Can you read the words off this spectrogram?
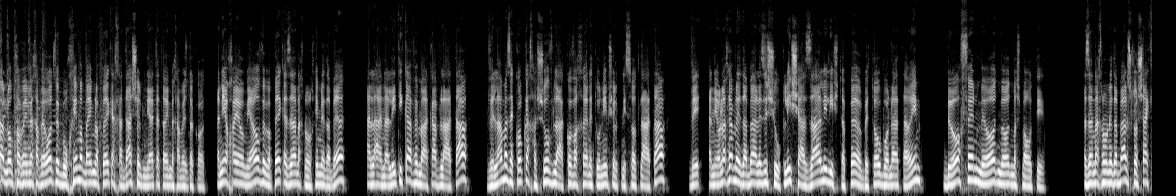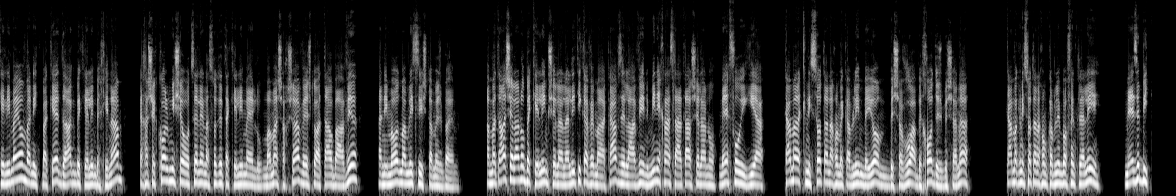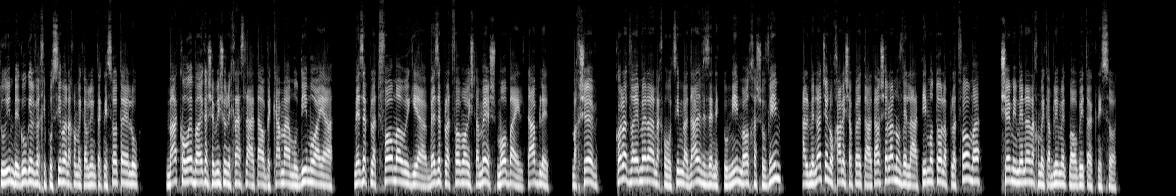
שלום חברים וחברות וברוכים הבאים לפרק החדש של בניית אתרים בחמש דקות. אני יוחאי ירמיהו ובפרק הזה אנחנו הולכים לדבר על אנליטיקה ומעקב לאתר ולמה זה כל כך חשוב לעקוב אחרי נתונים של כניסות לאתר ואני הולך גם לדבר על איזשהו כלי שעזר לי להשתפר בתור בונה אתרים באופן מאוד מאוד משמעותי. אז אנחנו נדבר על שלושה כלים היום ואני אתמקד רק בכלים בחינם ככה שכל מי שרוצה לנסות את הכלים האלו ממש עכשיו ויש לו אתר באוויר, אני מאוד ממליץ להשתמש בהם. המטרה שלנו בכלים של אנליטיקה ומעקב זה להבין מי נכנס לאתר שלנו, מאיפה הוא הגיע, כמה כניסות אנחנו מקבלים ביום, בשבוע, בחודש, בשנה, כמה כניסות אנחנו מקבלים באופן כללי, מאיזה ביטויים בגוגל וחיפושים אנחנו מקבלים את הכניסות האלו, מה קורה ברגע שמישהו נכנס לאתר, בכמה עמודים הוא היה, מאיזה פלטפורמה הוא הגיע, באיזה פלטפורמה הוא השתמש, mobile, טאבלט, מחשב, כל הדברים האלה אנחנו רוצים לדעת וזה נתונים מאוד חשובים על מנת שנוכל לשפר את האתר שלנו ולהתאים אותו לפלטפורמה שממנה אנחנו מקבלים את מרבית הכניסות.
